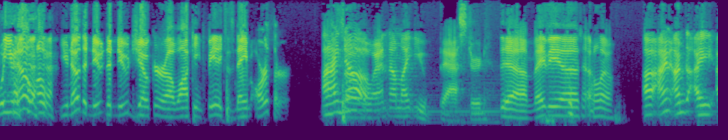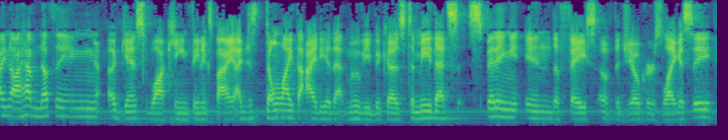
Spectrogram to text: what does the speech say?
Well, you know, oh, you know the new the new Joker, uh, Joaquin Phoenix, is named Arthur. I So- know, and I'm like, you bastard. Yeah, maybe. Uh, I don't know. Uh, I, I'm, I, I know I have nothing against Joaquin Phoenix, but I, I just don't like the idea of that movie because to me that's spitting in the face of the Joker's legacy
